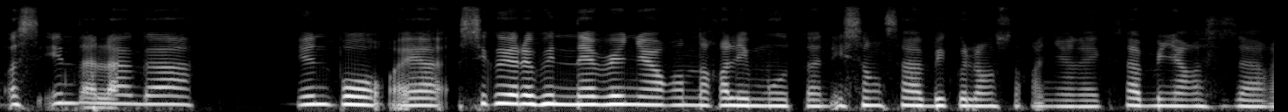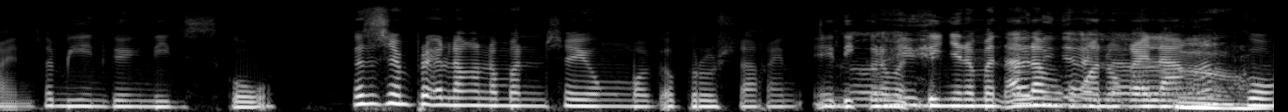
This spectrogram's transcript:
Oh. as in talaga, yun po. Kaya si Kuya Rob, never niya akong nakalimutan. Isang sabi ko lang sa kanya, like, sabi niya kasi sa akin, sabihin ko yung needs ko. Kasi syempre, alam naman siya yung mag-approach sa akin. Eh, di ko naman, Ay, di niya naman alam kung anong kailangan ko.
